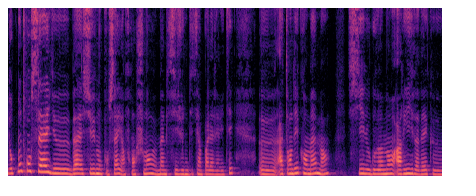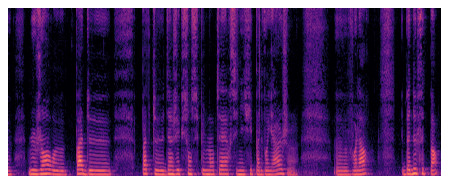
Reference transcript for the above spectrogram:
Donc, mon conseil, euh, bah, suivez mon conseil, hein, franchement, même si je ne détiens pas la vérité. Euh, attendez quand même, hein, si le gouvernement arrive avec euh, le genre pas de pas d'injection supplémentaire signifie pas de voyage, euh, voilà, eh ben, ne le faites pas.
